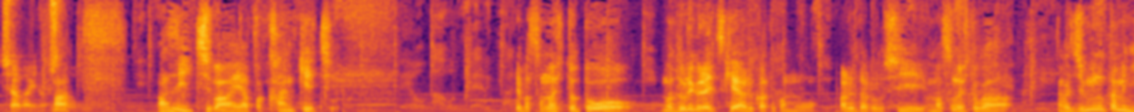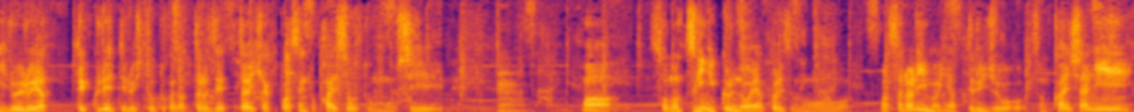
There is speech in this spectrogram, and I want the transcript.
社外の人、まあまず一番はやっぱ関係値。やっぱその人と、まあ、どれぐらい付き合いあるかとかもあるだろうし、まあ、その人がなんか自分のためにいろいろやってくれてる人とかだったら絶対100%返そうと思うし、うんまあ、その次に来るのはやっぱりその、まあ、サラリーマンやってる以上その会社に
